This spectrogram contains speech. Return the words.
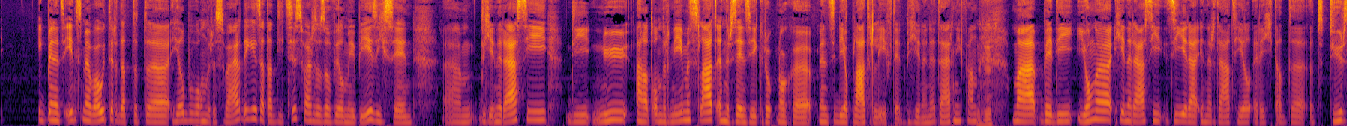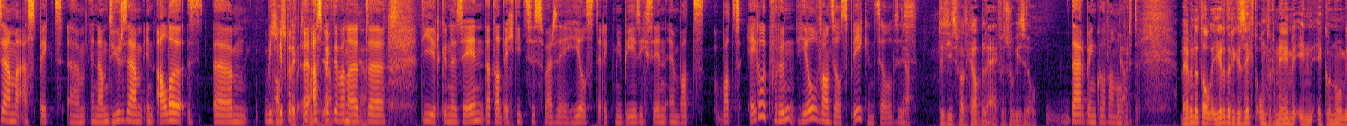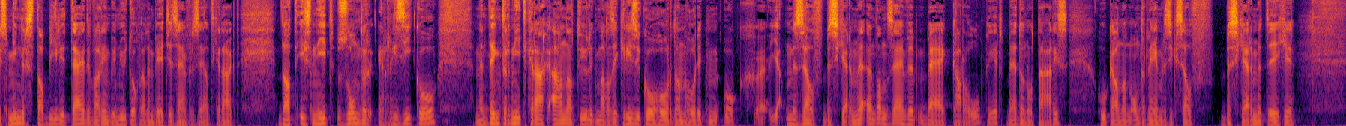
ik ben het eens met Wouter dat het uh, heel bewonderenswaardig is dat dat iets is waar ze zoveel mee bezig zijn. Um, de generatie die nu aan het ondernemen slaat, en er zijn zeker ook nog uh, mensen die op latere leeftijd beginnen, hè, daar niet van. Mm -hmm. Maar bij die jonge generatie zie je dat inderdaad heel erg, dat de, het duurzame aspect, um, en dan duurzaam in alle um, begrippen, aspecten, ja, van het, ja. uh, die er kunnen zijn, dat dat echt iets is waar zij heel sterk mee bezig zijn en wat, wat eigenlijk voor hun heel vanzelfsprekend zelfs is. Het is iets wat gaat blijven, sowieso. Daar ben ik wel van ja. overtuigd. We hebben het al eerder gezegd, ondernemen in economisch minder stabiele tijden, waarin we nu toch wel een beetje zijn verzeild geraakt, dat is niet zonder risico. Men denkt er niet graag aan natuurlijk, maar als ik risico hoor, dan hoor ik ook uh, ja, mezelf beschermen. En dan zijn we bij Carol weer, bij de notaris. Hoe kan een ondernemer zichzelf beschermen tegen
